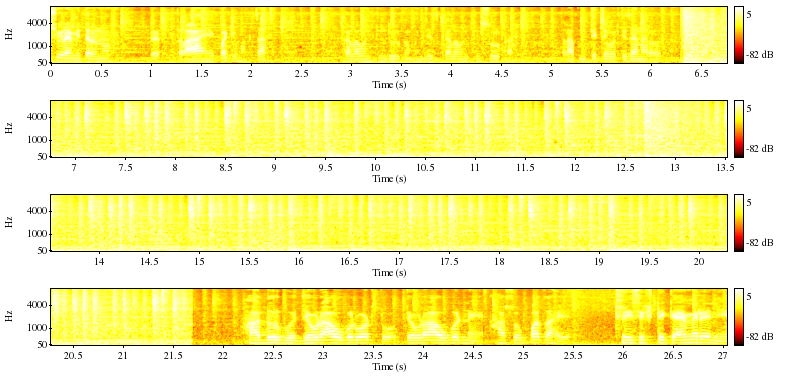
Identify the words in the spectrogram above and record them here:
शिवराय मित्रांनो. तर तर आहे पाठीमागचा कलावंतीन दुर्ग म्हणजेच कलावंतीन सुळका. तर आपण त्याच्यावरती जाणार आहोत. हा दुर्ग जेवढा अवघड वाटतो तेवढा अवघड नाही. हा सोपाच आहे. थ्री सिक्स्टी कॅमेऱ्याने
